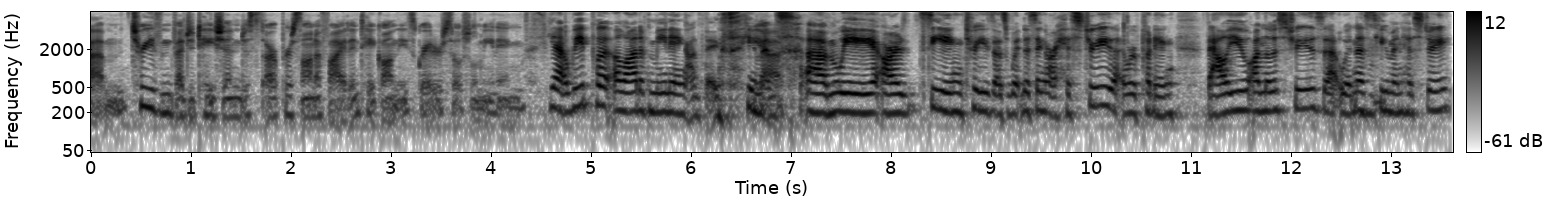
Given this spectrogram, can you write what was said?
um, trees and vegetation just are personified and take on these greater social meanings. Yeah, we put a lot of meaning on things, humans. Yeah. Um, we are seeing trees as witnessing our history, that we're putting value on those trees that witness mm-hmm. human history.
